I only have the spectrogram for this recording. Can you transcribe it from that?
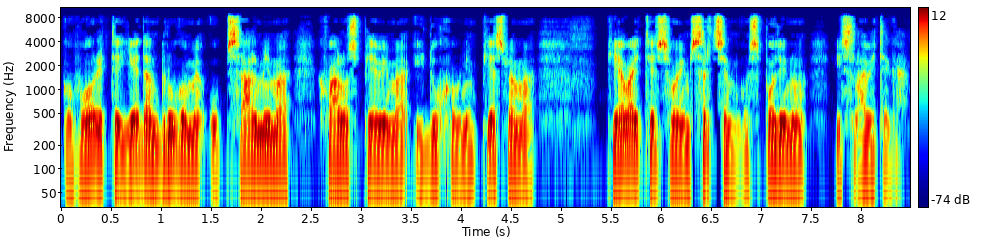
Govorite jedan drugome u psalmima, hvalospjevima i duhovnim pjesmama, pjevajte svojim srcem gospodinu i slavite ga.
